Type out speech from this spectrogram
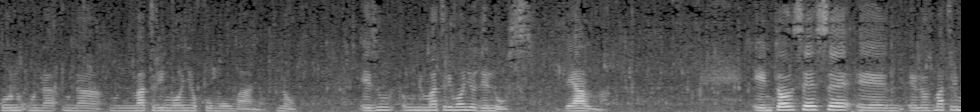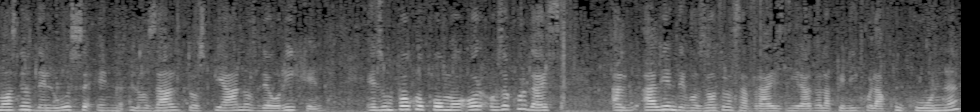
Con una- un matrimonio como humano. No. Es un, matrimonio de luz, de alma. Entonces, eh, en los matrimonios de luz, en los altos pianos de origen, es un poco como, ¿os acordáis? Al- ¿Alguien de vosotros habráis mirado la película Cocoon?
